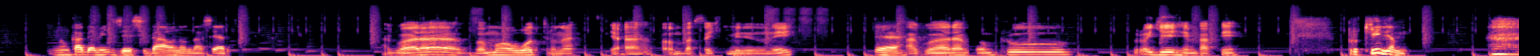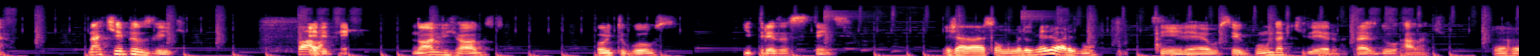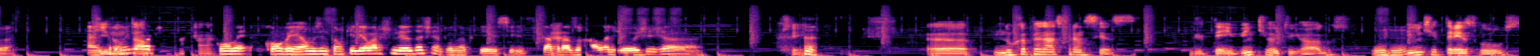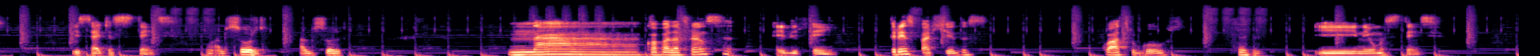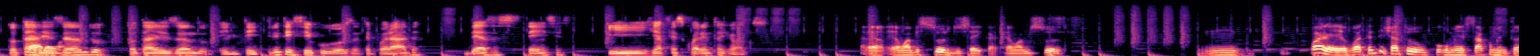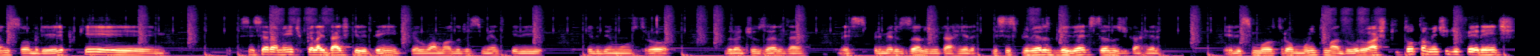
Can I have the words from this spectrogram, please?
não cabe a mim dizer se dá ou não dá certo. Agora, vamos ao outro, né? Já falamos bastante do menino Ney. É. Agora vamos pro. pro Gigi Mbappé. Pro Kylian, Na Champions League, fala. ele tem nove jogos, oito gols e três assistências. Já são números melhores, né? Sim, ele é o segundo artilheiro atrás do Haaland. Aham. Ah, que então não tá. é. Conven- Convenhamos então que ele é o artilheiro da Champions, né? Porque se ficar É. atrás do Haaland hoje já. Sim. Ah, no campeonato francês, ele tem 28 jogos, Uhum. 23 gols e 7 assistências. Um absurdo. Absurdo. Na Copa da França, ele tem 3 partidas, 4 gols e nenhuma assistência. Totalizando, totalizando, ele tem 35 gols na temporada, 10 assistências e já fez 40 jogos. É, é um absurdo isso aí, cara. É um absurdo. Hum, olha, eu vou até deixar tu começar comentando sobre ele, porque, sinceramente, pela idade que ele tem, pelo amadurecimento que ele, que ele demonstrou durante os anos, né? Nesses primeiros anos de carreira, nesses primeiros brilhantes anos de carreira, ele se mostrou muito maduro. Eu acho que totalmente diferente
